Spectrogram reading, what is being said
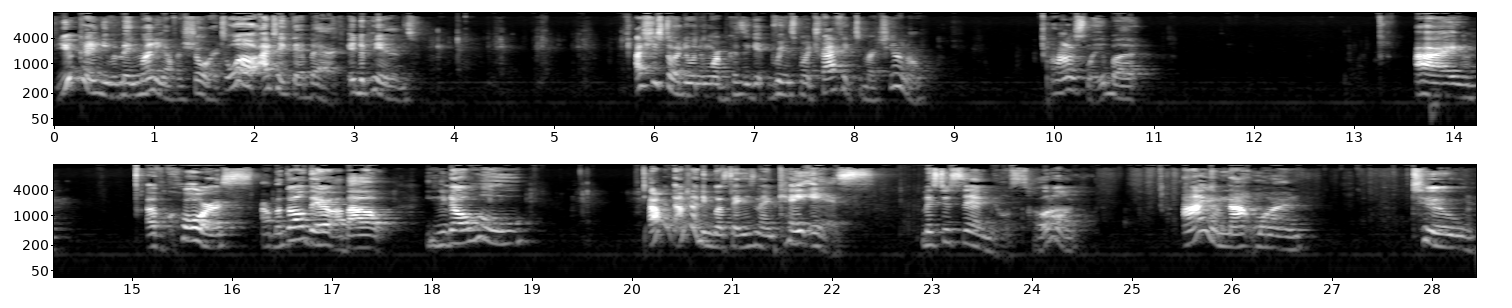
you can't even make money off of shorts. Well, I take that back. It depends. I should start doing it more because it get, brings more traffic to my channel. Honestly, but I of course, I'm gonna go there about you know who. I'm, I'm not even gonna say his name. KS, Mr. Samuels. Hold on. I am not one to.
